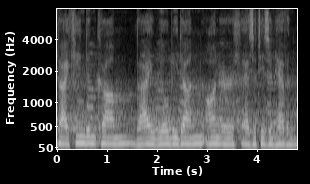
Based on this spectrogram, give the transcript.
Thy kingdom come, thy will be done on earth as it is in heaven.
